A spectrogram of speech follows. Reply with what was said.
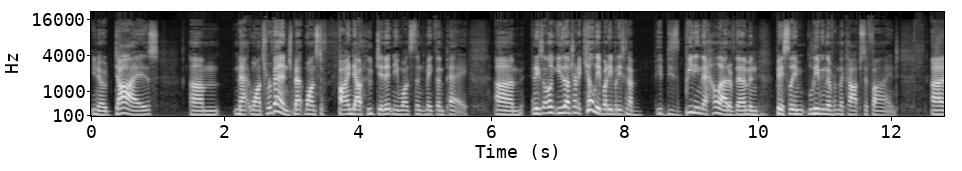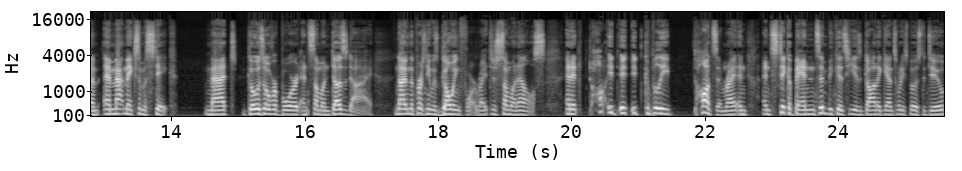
you know, dies. Um, Matt wants revenge. Matt wants to find out who did it, and he wants them to make them pay. Um, and he's not, he's not trying to kill anybody, but he's gonna he's beating the hell out of them and basically leaving them from the cops to find. Um, and Matt makes a mistake. Matt goes overboard, and someone does die. Not even the person he was going for, right? Just someone else, and it it, it, it completely haunts him, right? And and Stick abandons him because he has gone against what he's supposed to do.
